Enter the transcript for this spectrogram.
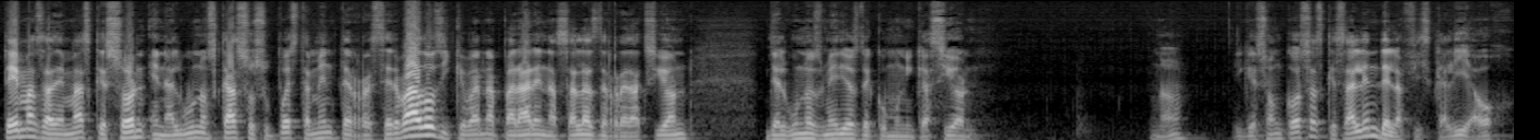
temas además que son en algunos casos supuestamente reservados y que van a parar en las salas de redacción de algunos medios de comunicación, ¿no? Y que son cosas que salen de la fiscalía, ojo.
